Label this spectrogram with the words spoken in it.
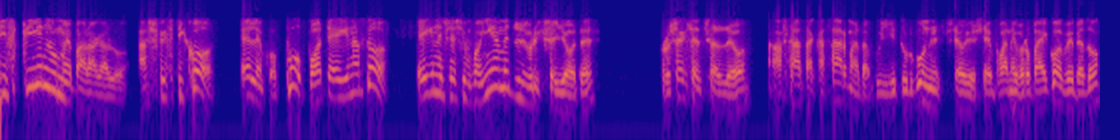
τις κλείνουμε παρακαλώ. Ασφιχτικό έλεγχο. Πού, πότε έγινε αυτό; Έγινε σε συμφωνία με τους Βρυξελιώτες. Προσέξτε τι σας λέω. Αυτά τα καθάρματα που λειτουργούν σε, σε πανευρωπαϊκό επίπεδο.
